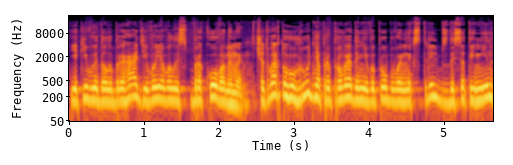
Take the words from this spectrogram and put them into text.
які видали бригаді, виявились бракованими. 4 грудня при проведенні випробувальних стрільб з 10 мін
